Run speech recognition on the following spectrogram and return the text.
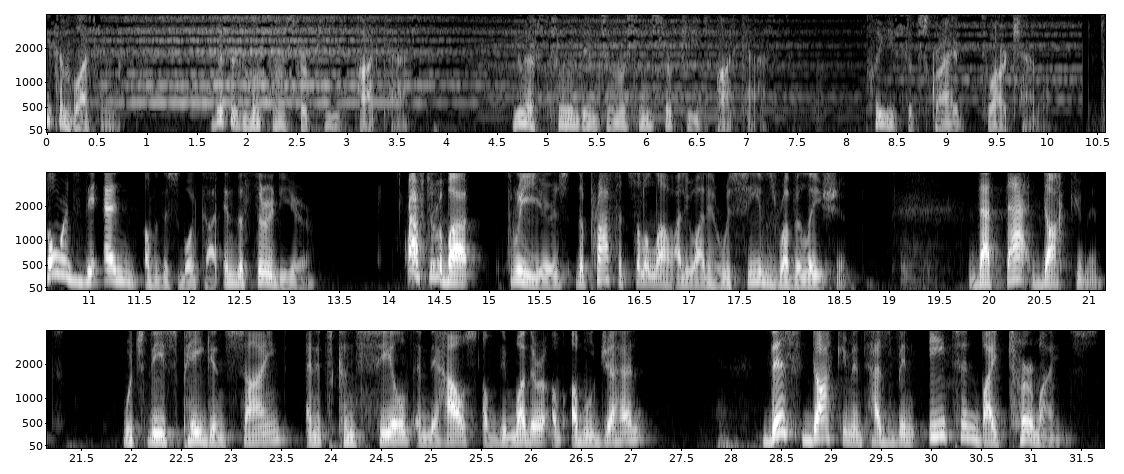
Peace and blessings. This is Muslims for Peace podcast. You have tuned into Muslims for Peace podcast. Please subscribe to our channel. Towards the end of this boycott, in the third year, after about three years, the Prophet ﷺ receives revelation that that document which these pagans signed and it's concealed in the house of the mother of Abu Jahl, this document has been eaten by termites.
